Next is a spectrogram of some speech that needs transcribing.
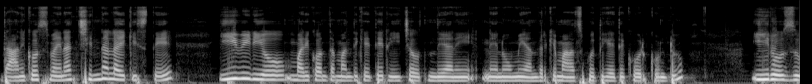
దానికోసమైనా చిన్న లైక్ ఇస్తే ఈ వీడియో మరికొంతమందికి అయితే రీచ్ అవుతుంది అని నేను మీ అందరికీ మనస్ఫూర్తిగా అయితే కోరుకుంటూ ఈరోజు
